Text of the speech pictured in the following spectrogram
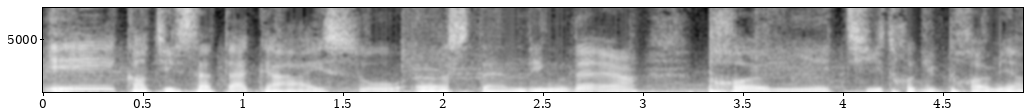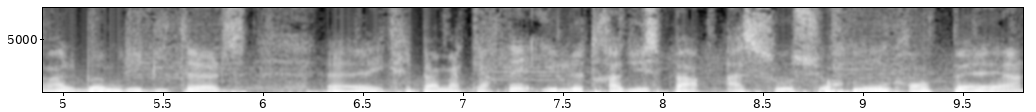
Et quand ils s'attaquent à I Saw Her Standing There, premier titre du premier album des Beatles, euh, écrit par McCartney, ils le traduisent par Assaut sur mon grand-père.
